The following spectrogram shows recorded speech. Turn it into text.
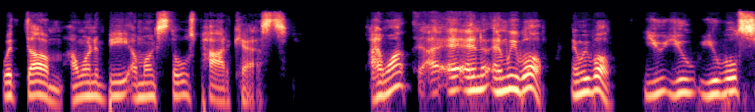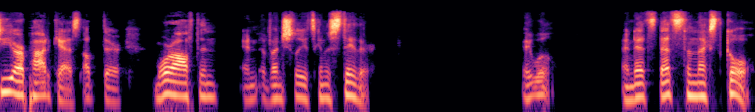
with them. I want to be amongst those podcasts. I want, I, and and we will, and we will. You you you will see our podcast up there more often, and eventually it's going to stay there. It will, and that's that's the next goal.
